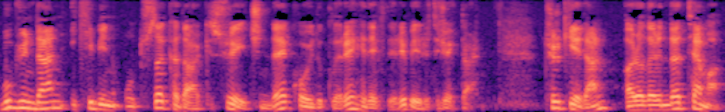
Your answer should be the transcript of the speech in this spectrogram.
bugünden 2030'a kadarki süre içinde koydukları hedefleri belirtecekler. Türkiye'den aralarında tema,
